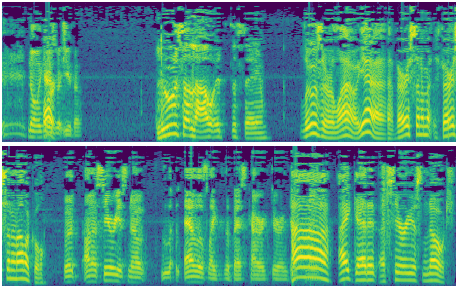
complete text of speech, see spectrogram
no one cares Art. about you though. Lose allow, it's the same. Loser, allow, yeah, very synonym, very synonymical. But on a serious note, L L is like the best character in Death Note. Ah, I get it, a serious note.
